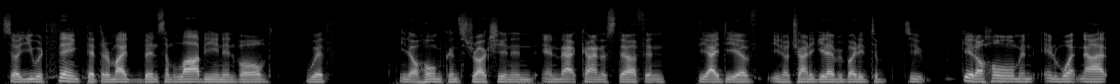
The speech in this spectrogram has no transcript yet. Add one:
So you would think that there might have been some lobbying involved with you know, home construction and, and that kind of stuff and the idea of, you know, trying to get everybody to, to get a home and, and whatnot,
